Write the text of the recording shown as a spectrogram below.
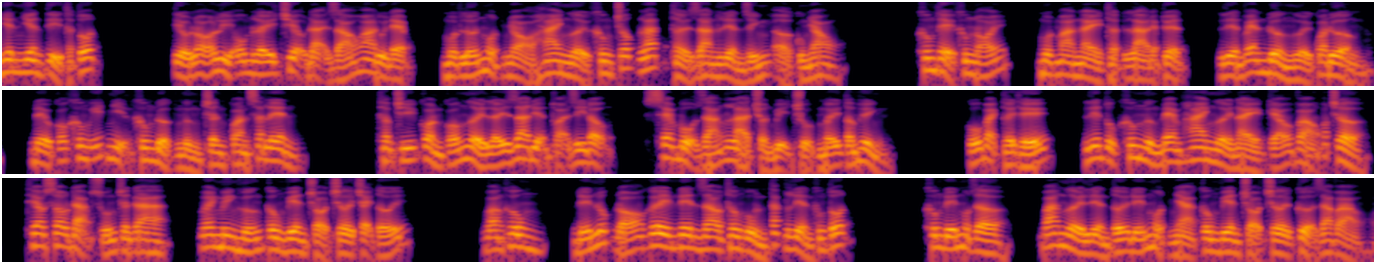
Nhiên nhiên tỷ thật tốt. Tiểu lõ lì ôm lấy triệu đại giáo hoa đùi đẹp một lớn một nhỏ hai người không chốc lát thời gian liền dính ở cùng nhau. Không thể không nói một màn này thật là đẹp tuyệt liền ven đường người qua đường, đều có không ít nhịn không được ngừng chân quan sát lên. Thậm chí còn có người lấy ra điện thoại di động, xem bộ dáng là chuẩn bị chụp mấy tấm hình. Cố bạch thấy thế, liên tục không ngừng đem hai người này kéo vào hót chờ, theo sau đạp xuống chân ga, oanh minh hướng công viên trò chơi chạy tới. Bằng không, đến lúc đó gây nên giao thông ủn tắc liền không tốt. Không đến một giờ, ba người liền tới đến một nhà công viên trò chơi cửa ra vào.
